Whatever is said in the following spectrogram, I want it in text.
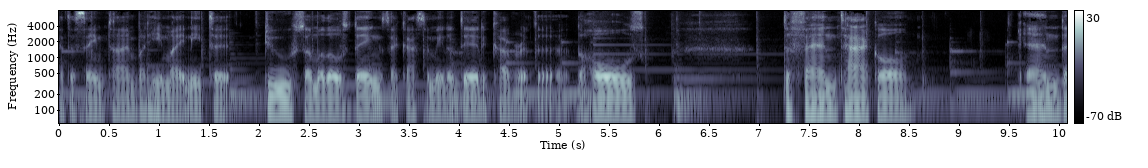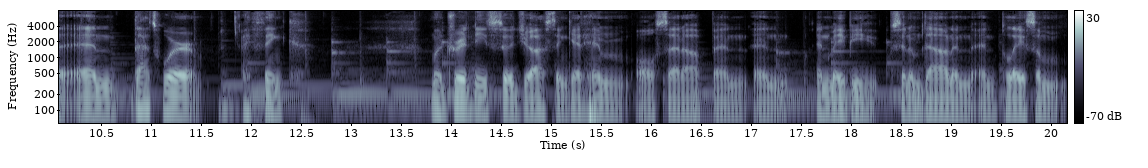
at the same time, but he might need to do some of those things that Casemiro did, cover the the holes, defend, tackle, and and that's where I think Madrid needs to adjust and get him all set up and and and maybe sit him down and and play some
